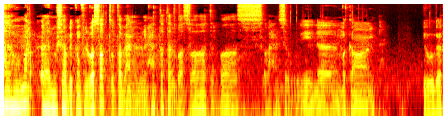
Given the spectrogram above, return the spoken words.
هذا هو ممر المشاة بيكون في الوسط. وطبعا محطة الباصات الباص راح نسوي له مكان يوقف.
